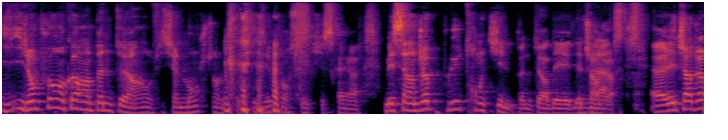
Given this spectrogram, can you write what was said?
il, emploie encore un punter hein, officiellement, je tiens à le préciser pour ceux qui seraient. Euh, mais c'est un job plus tranquille, punter des, Chargers. Euh, les Chargers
